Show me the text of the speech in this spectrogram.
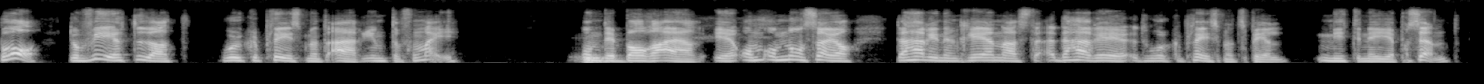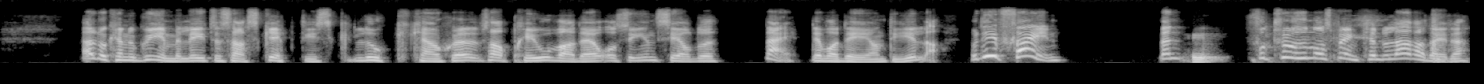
Bra, då vet du att worker placement är inte för mig. Om Mm. det bara är, är om, om någon säger det här är den renaste, det här är ett worker placement-spel 99 Ja, då kan du gå in med lite så skeptisk look kanske, så här prova det och så inser du, nej, det var det jag inte gillar. Och det är fine. Men Mm. för 200 spänn kan du lära dig det.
